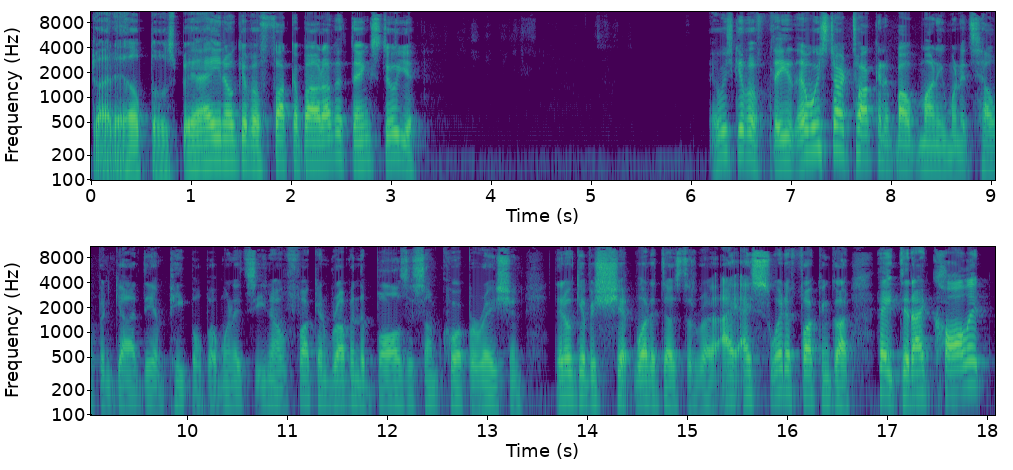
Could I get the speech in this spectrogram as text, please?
try to help those." Hey, you don't give a fuck about other things, do you? They always give a they, they always start talking about money when it's helping goddamn people, but when it's you know fucking rubbing the balls of some corporation, they don't give a shit what it does to the rest. I, I swear to fucking God. Hey, did I call it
